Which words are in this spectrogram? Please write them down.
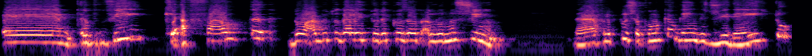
é, eu vi que a falta do hábito da leitura que os alunos tinham. Né? Eu falei, puxa, como que alguém de direito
